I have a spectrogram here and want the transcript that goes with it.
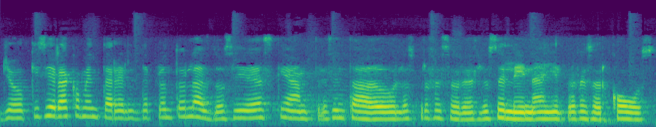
yo quisiera comentar el, de pronto las dos ideas que han presentado los profesores Luz Elena y el profesor Cobos.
